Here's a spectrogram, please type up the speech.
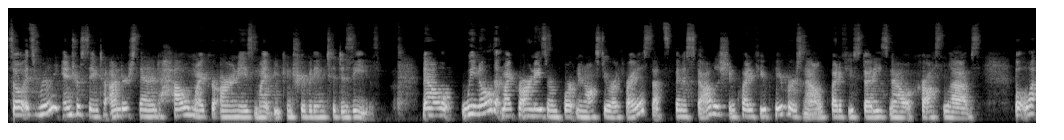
So it's really interesting to understand how microRNAs might be contributing to disease. Now, we know that microRNAs are important in osteoarthritis. That's been established in quite a few papers now, quite a few studies now across labs. But what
